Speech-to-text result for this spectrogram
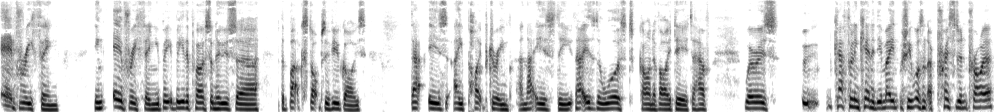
everything, in everything. You be, be the person who's uh, the buck stops with you guys. That is a pipe dream, and that is the that is the worst kind of idea to have. Whereas uh, Kathleen Kennedy made she wasn't a president prior.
